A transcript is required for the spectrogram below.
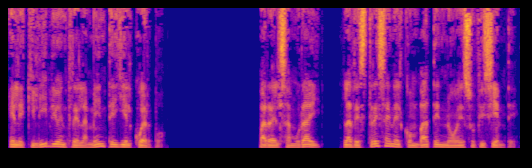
el equilibrio entre la mente y el cuerpo. Para el samurái, la destreza en el combate no es suficiente.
